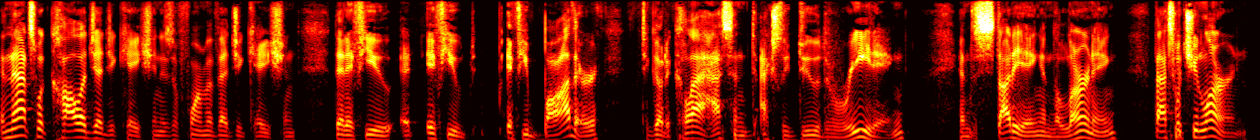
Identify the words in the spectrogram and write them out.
And that's what college education is a form of education that if you, if you, if you bother to go to class and actually do the reading and the studying and the learning, that's what you learn.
